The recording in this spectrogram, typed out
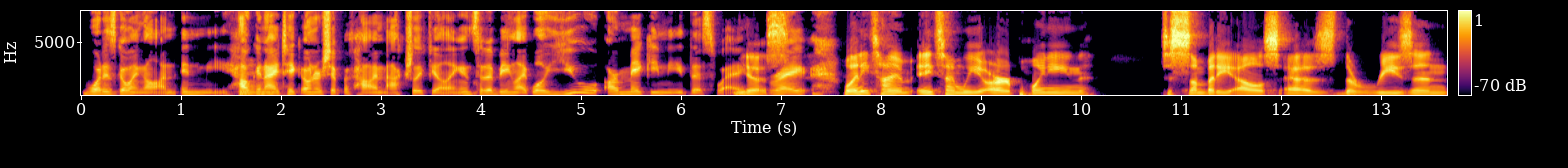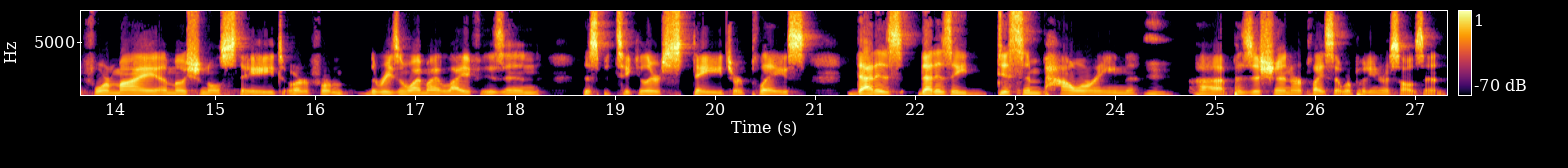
what is going on in me? How can I take ownership of how I'm actually feeling instead of being like, well, you are making me this way. Yes. Right. Well, anytime anytime we are pointing to somebody else as the reason for my emotional state or for the reason why my life is in this particular state or place, that is that is a disempowering Mm. uh, position or place that we're putting ourselves in.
